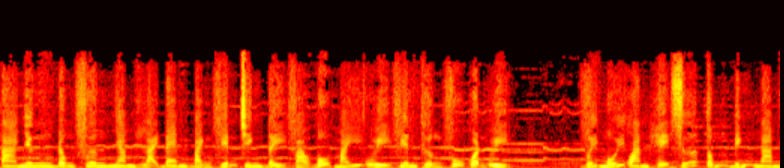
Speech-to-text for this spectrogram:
ta nhưng Đông Phương Nham lại đem Bành Viễn Trinh đẩy vào bộ máy ủy viên thường vụ quận ủy. Với mối quan hệ giữa Tống Bính Nam,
